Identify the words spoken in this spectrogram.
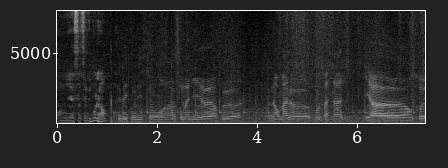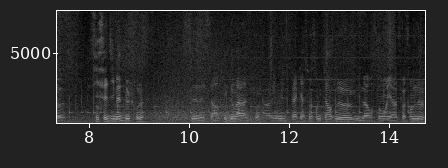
On y est, ça, ça déboule. Hein. C'est des conditions euh, qu'on m'a dit euh, un peu euh, normales euh, pour le passage. Il y a euh, entre 6 et 10 mètres de creux. C'est c'est un truc de malade quoi. Il y a eu une plaque à 75 nœuds, là en ce moment il y a 60 nœuds.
